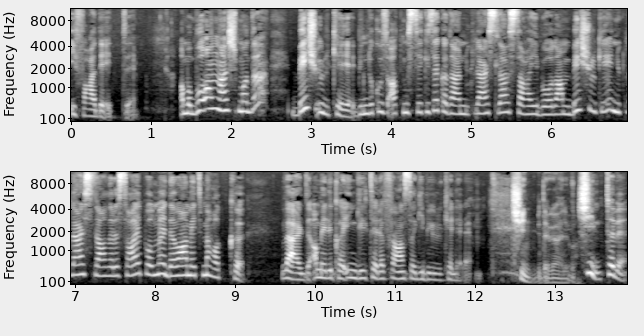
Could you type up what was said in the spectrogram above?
ifade etti. Ama bu anlaşmada 5 ülkeye 1968'e kadar nükleer silah sahibi olan 5 ülkeye nükleer silahlara sahip olmaya devam etme hakkı verdi. Amerika, İngiltere, Fransa gibi ülkelere. Çin bir de galiba. Çin tabii.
